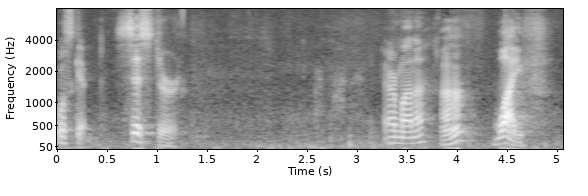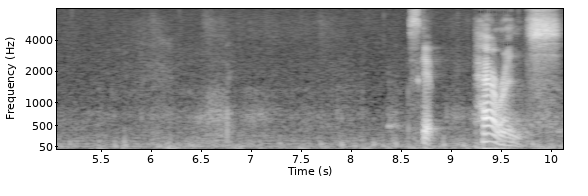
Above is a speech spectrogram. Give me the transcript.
We'll skip. Sister. Hermana. Uh huh. Wife. Skip. Parents.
